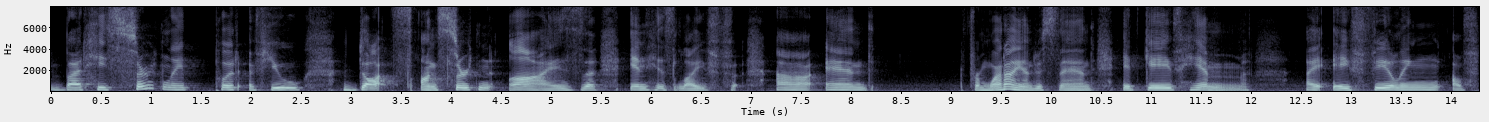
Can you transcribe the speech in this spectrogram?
but he certainly put a few dots on certain eyes in his life. Uh, and from what I understand, it gave him a, feeling of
